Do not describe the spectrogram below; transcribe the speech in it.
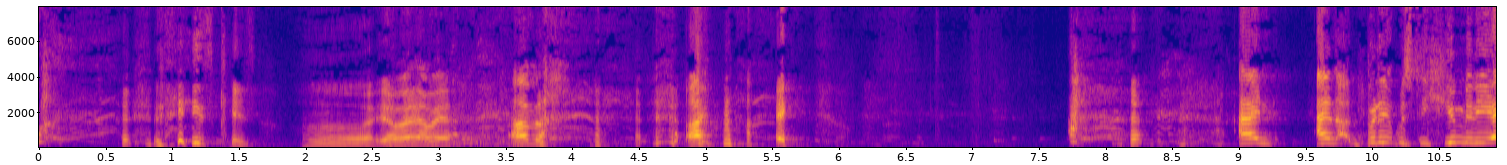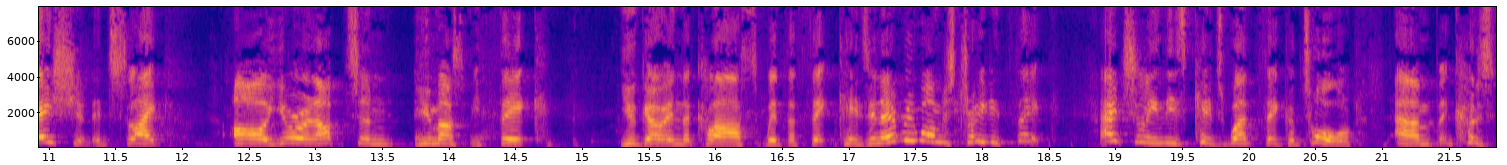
mean, these kids. Uh, you know, I mean, I'm like, I'm like and and but it was the humiliation. It's like Oh, you're an Upton, you must be thick. You go in the class with the thick kids. And everyone was treated thick. Actually, these kids weren't thick at all um, because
